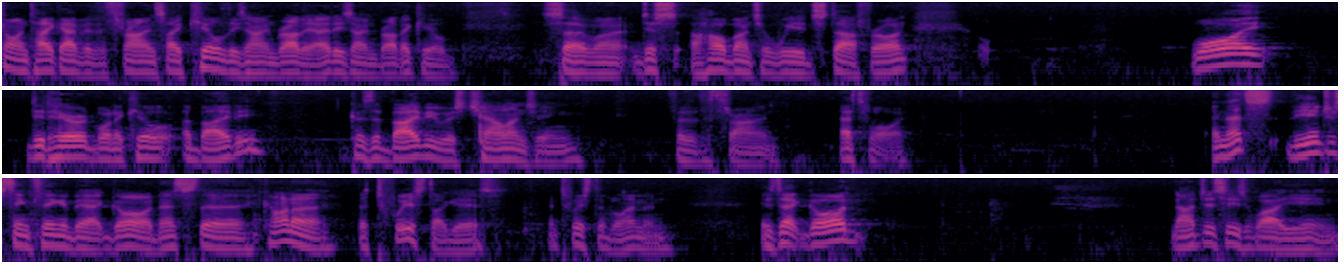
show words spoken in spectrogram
try and take over the throne, so he killed his own brother, had his own brother killed. So uh, just a whole bunch of weird stuff, right? Why did Herod want to kill a baby? Because the baby was challenging for the throne. That's why. And that's the interesting thing about God. That's the kind of the twist, I guess, a twist of lemon, is that God nudges his way in,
